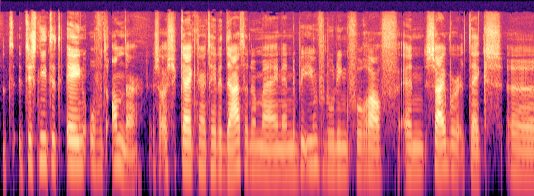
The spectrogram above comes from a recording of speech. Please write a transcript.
het, het, is niet het een of het ander. Dus als je kijkt naar het hele datadomein en de beïnvloeding vooraf en cyberattacks uh,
